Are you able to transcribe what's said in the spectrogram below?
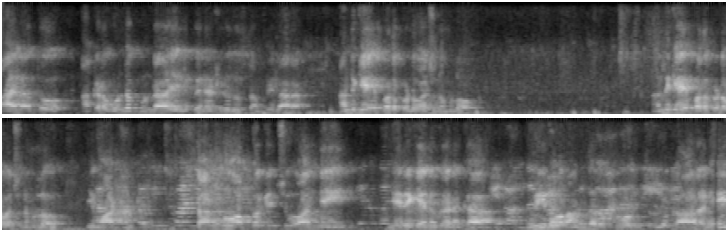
ఆయనతో అక్కడ ఉండకుండా వెళ్ళిపోయినట్లుగా చూస్తాం పిల్లారా అందుకే పదకొండవ వచనంలో అందుకే పదకొండవ వచనంలో ఈ మాట ఉంటుంది తన్ను అప్పగించు వాణ్ణి ఎరిగేను గనక మీలో అందరూ పవిత్రులు కారని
